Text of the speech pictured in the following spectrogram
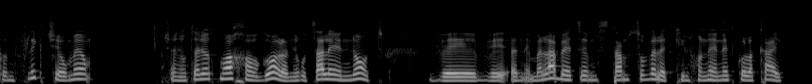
קונפליקט שאומר שאני רוצה להיות כמו החרגול, אני רוצה ליהנות, ו- והנמלה בעצם סתם סובלת כי לא נהנית כל הקיץ.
